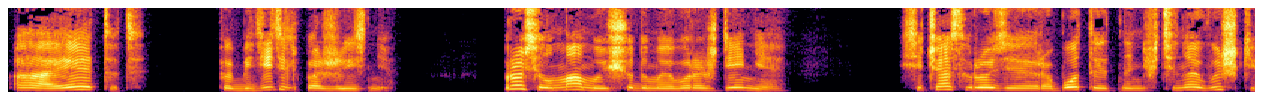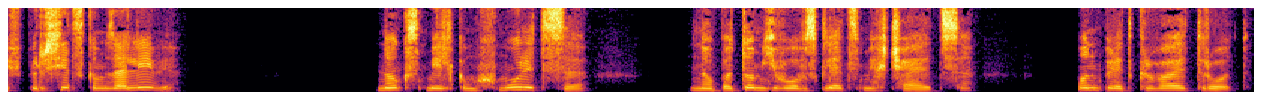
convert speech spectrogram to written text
А этот — победитель по жизни. Бросил маму еще до моего рождения. Сейчас вроде работает на нефтяной вышке в Персидском заливе. Нокс мельком хмурится, но потом его взгляд смягчается. Он приоткрывает рот.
